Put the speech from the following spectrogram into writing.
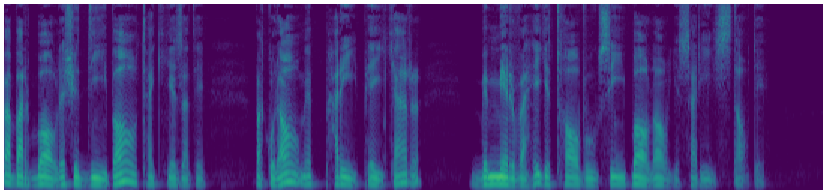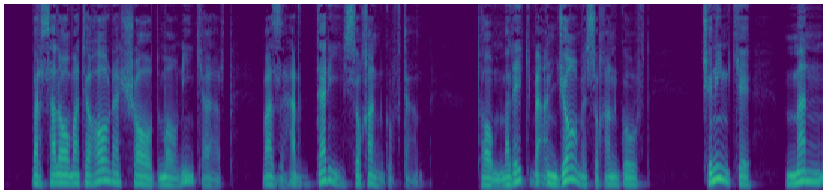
و بر بالش دیبا تکیه زده و غلام پری پیکر به مروحه تاووسی بالای سری ایستاده. بر سلامت حالش شادمانی کرد و از هر دری سخن گفتند تا ملک به انجام سخن گفت چنین که من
